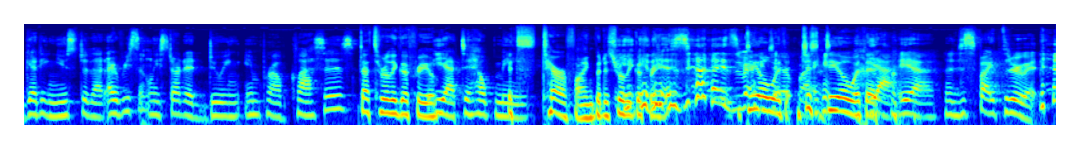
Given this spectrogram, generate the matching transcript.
getting used to that. I recently started doing improv classes. That's really good for you. Yeah, to help me. It's terrifying, but it's really good for It you. is. it's very Deal with it. Just deal with it. Yeah, yeah. And just fight through it.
